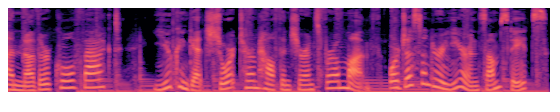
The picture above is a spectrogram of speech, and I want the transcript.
Another cool fact you can get short term health insurance for a month or just under a year in some states.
